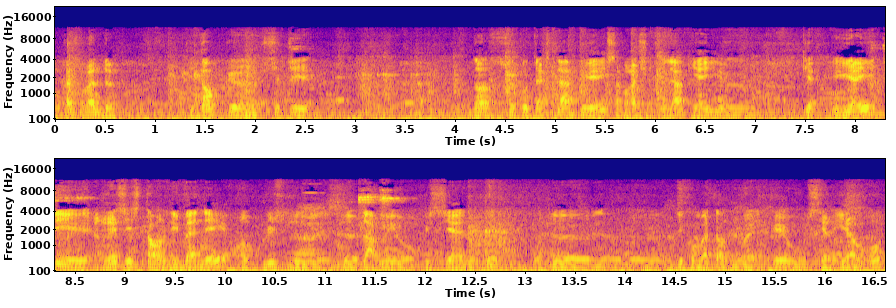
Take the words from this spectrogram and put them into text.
en 82. Et donc euh, c'était dans ce contexte-là, puis il y a eu Sabra Chatela, puis il y a eu, euh, qu'il il y a eu des résistants libanais, en plus de, l'armée officielle ou, de, des combattants de l'OLP ou syriens ou autres.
